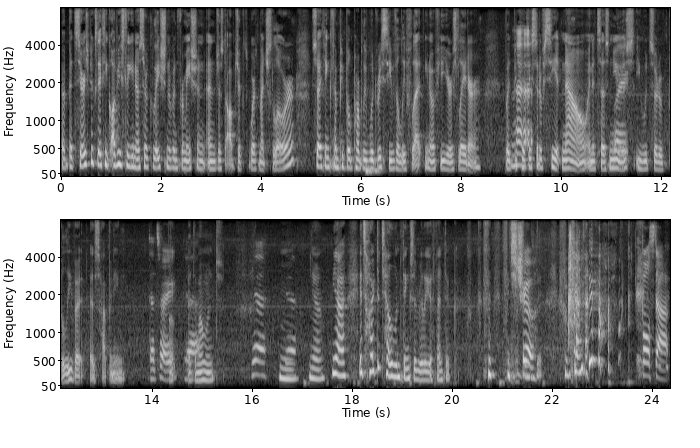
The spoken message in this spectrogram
a bit serious because I think obviously, you know, circulation of information and just objects was much slower. So I think some people probably would receive the leaflet, you know, a few years later. But because they sort of see it now and it says news, you would sort of believe it as happening That's right. at the moment. Yeah. Yeah. Yeah. Yeah. It's hard to tell when things are really authentic. Which True. Full stop.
